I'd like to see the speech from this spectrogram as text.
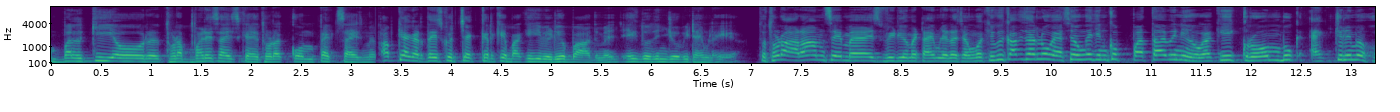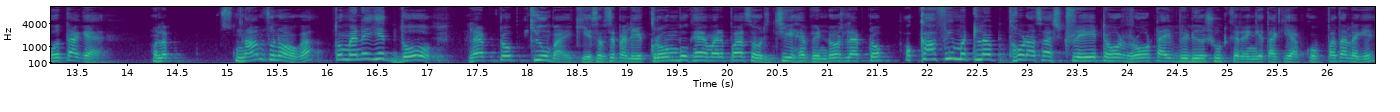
बल्कि और थोड़ा बड़े साइज़ का है, थोड़ा कॉम्पैक्ट साइज़ में। अब क्या करते हैं, इसको चेक करके बाकी की वीडियो बाद में, एक दो दिन जो भी टाइम लगेगा। तो थोड़ा आराम से मैं इस वीडियो में टाइम लेना चाहूँगा, क्योंकि काफ़ी सारे लोग ऐसे होंगे जिनको पता भी नहीं होगा कि क्रोम बुक एक्चुअली में होता क्या है। मतलब नाम सुना होगा तो मैंने ये दो लैपटॉप क्यों बाय किए? सबसे पहले ये क्रोम बुक है हमारे पास और ये है विंडोज़ लैपटॉप और काफ़ी मतलब थोड़ा सा स्ट्रेट और रो टाइप वीडियो शूट करेंगे ताकि आपको पता लगे।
